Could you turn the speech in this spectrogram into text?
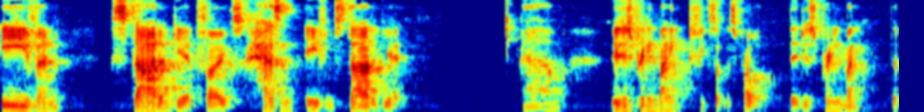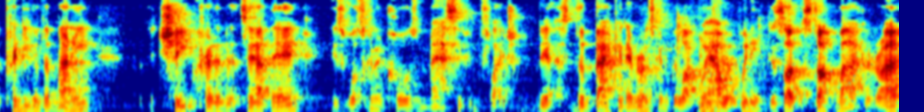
even started yet, folks. Hasn't even started yet. Um, they're just printing money to fix up this problem. They're just printing money. The printing of the money, the cheap credit that's out there, is what's going to cause massive inflation. The, the back end, everyone's going to be like, wow, we're winning, just like the stock market, right?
